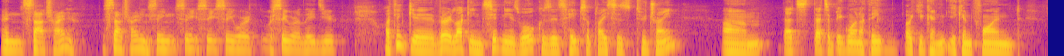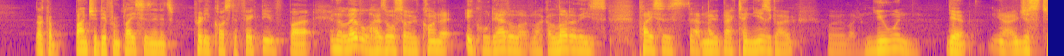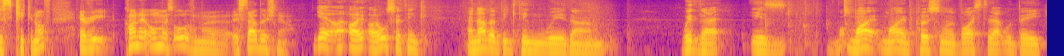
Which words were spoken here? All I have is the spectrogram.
and start training. Start training, see see see see where it, see where it leads you. I think you're very lucky in Sydney as well because there's heaps of places to train. Um, that's that's a big one. I think like you can you can find like a bunch of different places and it's pretty cost effective. But And the level has also kind of equaled out a lot. Like a lot of these places that maybe back ten years ago were like new and yeah, you know just just kicking off. Every kind of almost all of them are established now. yeah. I, I I also think another big thing with um, with that is my my personal advice to that would be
